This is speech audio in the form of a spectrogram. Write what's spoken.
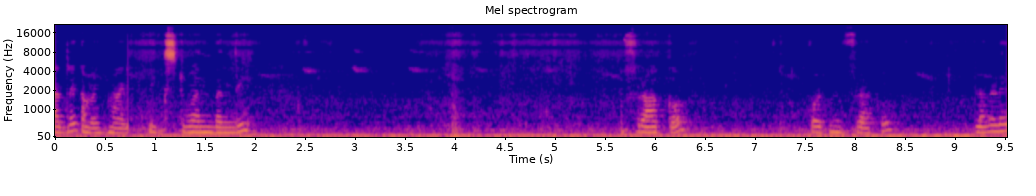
ಆದರೆ ಕಮೆಂಟ್ ಮಾಡಿ. ನೆಕ್ಸ್ಟ್ ಒಂದು ಬಂದು ಫ್ರಾಕು. Cotton frock. ಒಳಗಡೆ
